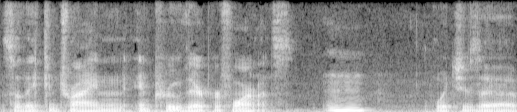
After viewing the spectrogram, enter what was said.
so they can try and improve their performance, Mm-hmm. which is a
